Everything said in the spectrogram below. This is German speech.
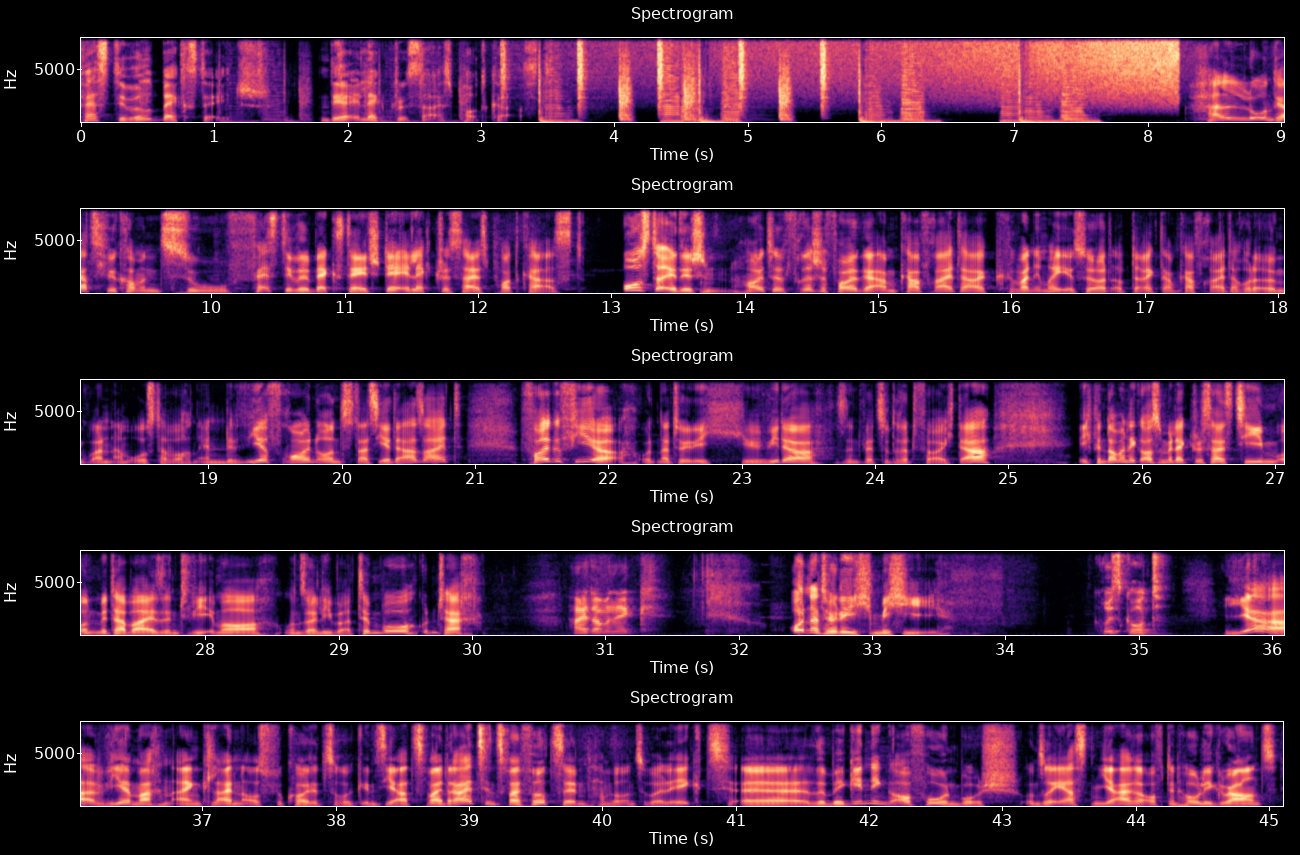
Festival Backstage, der Electricize Podcast. Hallo und herzlich willkommen zu Festival Backstage, der Electricize Podcast. Oster Edition. Heute frische Folge am Karfreitag, wann immer ihr es hört, ob direkt am Karfreitag oder irgendwann am Osterwochenende. Wir freuen uns, dass ihr da seid. Folge 4 und natürlich wieder sind wir zu dritt für euch da. Ich bin Dominik aus dem Electricize Team und mit dabei sind wie immer unser lieber Timbo. Guten Tag. Hi Dominik. Und natürlich Michi. Grüß Gott. Ja, wir machen einen kleinen Ausflug heute zurück ins Jahr 2013, 2014, haben wir uns überlegt. Äh, The Beginning of Hohenbusch, unsere ersten Jahre auf den Holy Grounds.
